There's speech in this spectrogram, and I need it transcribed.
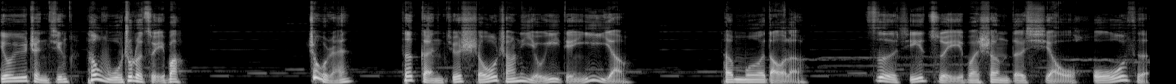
由于震惊，他捂住了嘴巴。骤然，他感觉手掌里有一点异样，他摸到了。自己嘴巴上的小胡子。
